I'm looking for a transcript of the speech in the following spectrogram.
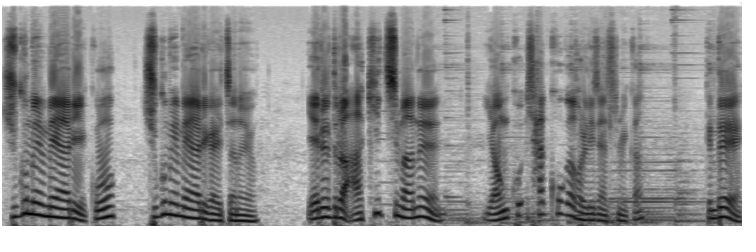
죽음의 메아리 있고 죽음의 메아리가 있잖아요. 예를 들어 아키치마는 0코, 4코가 걸리지 않습니까? 근데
